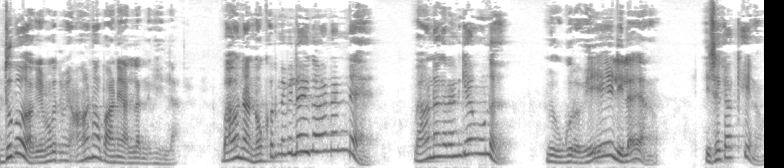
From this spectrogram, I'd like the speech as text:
දුම වගේ මොකද මේ ආනාපානේ අල්ලන්න ගිහිල්ලා. භාවනා නොකරන වෙලාවේ ගානක් නැහැ. භාවනා කරන්න ගියාම උණ. මේ උගුර වේලිලා යනවා. ඉසකක් එනවා.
